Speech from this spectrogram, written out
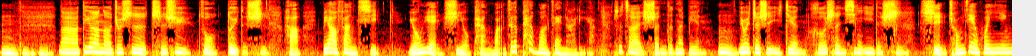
嗯嗯嗯。那第二呢，就是持续做对的事。好，不要放弃，永远是有盼望。这个盼望在哪里啊？是在神的那边。嗯，因为这是一件合神心意的事。是重建婚姻、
